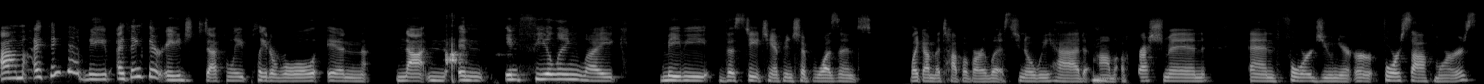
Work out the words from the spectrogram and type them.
um, I think that me, I think their age definitely played a role in not in in feeling like maybe the state championship wasn't like on the top of our list. You know, we had mm. um, a freshman and four junior or four sophomores.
